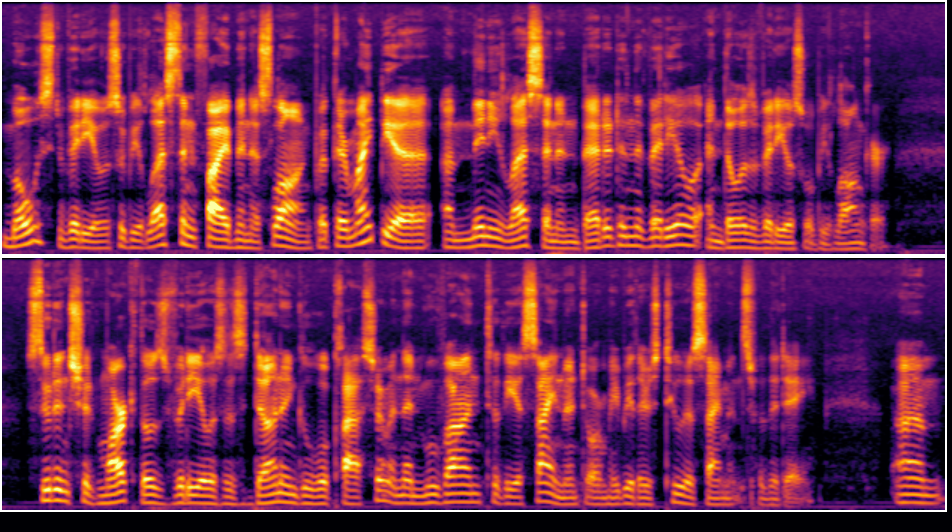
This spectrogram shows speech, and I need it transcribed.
most videos will be less than five minutes long, but there might be a, a mini lesson embedded in the video, and those videos will be longer. Students should mark those videos as done in Google Classroom and then move on to the assignment, or maybe there's two assignments for the day. Um,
